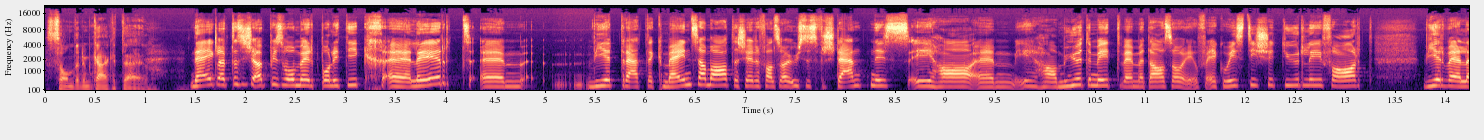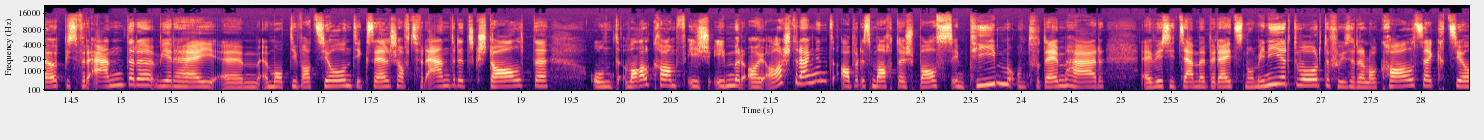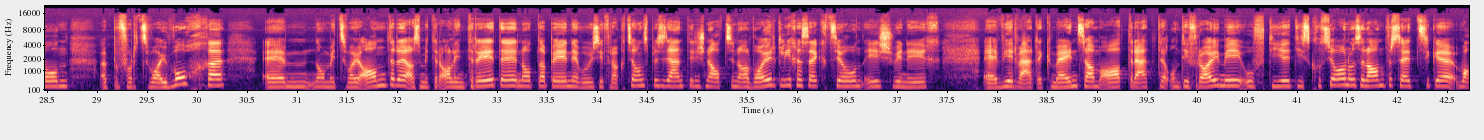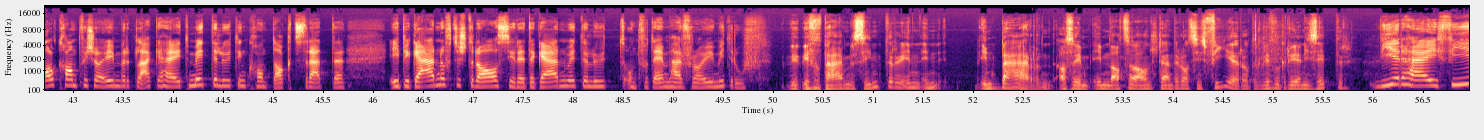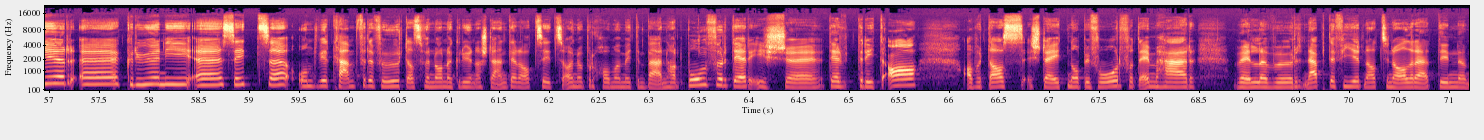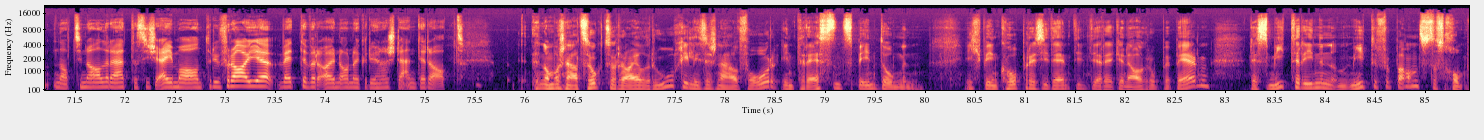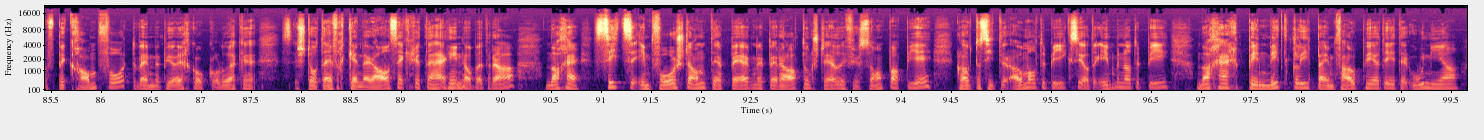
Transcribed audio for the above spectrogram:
sondern im Gegenteil. Nein, ich glaube, das ist etwas, was mir Politik äh, lehrt. Ähm, wir treten gemeinsam an, das ist jedenfalls auch unser Verständnis. Ich habe, ähm, ich habe Mühe damit, wenn man da so auf egoistische Türen fährt. Wir wollen etwas verändern. Wir haben ähm, eine Motivation, die Gesellschaft zu verändern, zu gestalten. Und Wahlkampf ist immer auch anstrengend, aber es macht auch Spaß im Team und von dem her, äh, wir sind zusammen bereits nominiert worden für unsere Lokalsektion, etwa vor zwei Wochen, ähm, noch mit zwei anderen, also mit der Aline Trede notabene, wo unsere Fraktionspräsidentin ist national, die in der gleichen Sektion ist wie ich. Äh, wir werden gemeinsam antreten und ich freue mich auf die Diskussion, Auseinandersetzungen. Wahlkampf ist auch immer Gelegenheit, mit den Leuten in Kontakt zu treten. Ich bin gerne auf der Straße, ich rede gerne mit den Leuten und von dem her freue ich mich drauf. Wie, wie viele Berner sind da in, in, in Bern? Also im, im Nationalen Ständerat sind es vier, oder wie viele Grüne sind ihr? Wir haben vier äh, Grüne äh, Sitze und wir kämpfen dafür, dass wir noch einen grünen Ständeratssitz auch noch bekommen mit dem Bernhard Pulver. Der, ist, äh, der tritt an, aber das steht noch bevor. Von dem her wollen wir neben den vier Nationalrätinnen und Nationalräten, das ist ein Mann und drei Frauen, wollen wir auch noch einen grünen Ständerat. Nochmal schnell zurück zu Rael Rauch. Ich lese schnell vor. Interessensbindungen. Ich bin Co-Präsidentin der Regionalgruppe Bern, des Mieterinnen- und Mieterverbands. Das kommt mir bekannt vor. Wenn man bei euch schaut, steht einfach Generalsekretärin oben dran. Nachher sitze im Vorstand der Berner Beratungsstelle für Sans-Papier. Ich glaube, da seid ihr auch mal dabei gewesen, oder immer noch dabei. Nachher bin Mitglied beim VPAD der UNIA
